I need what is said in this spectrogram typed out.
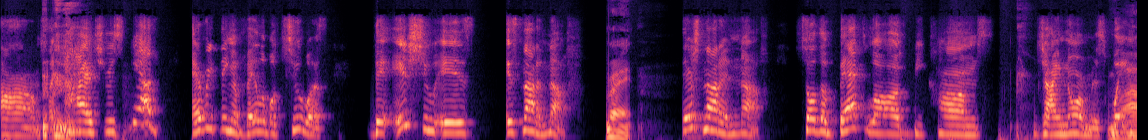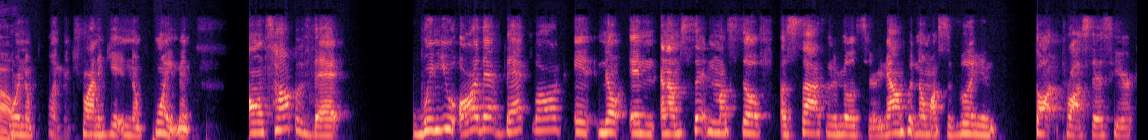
um, psychiatrists. We have everything available to us. The issue is it's not enough. Right. There's not enough. So the backlog becomes ginormous, waiting Wow. for an appointment, trying to get an appointment. on top of that, when you are that backlog, and no and, and I'm setting myself aside from the military, now I'm putting on my civilian thought process here.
